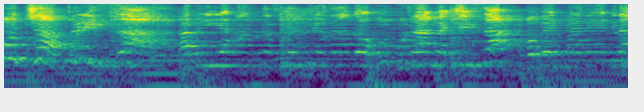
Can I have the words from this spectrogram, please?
mucha prisa. Había antes mencionado una mechiza, oveja negra,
